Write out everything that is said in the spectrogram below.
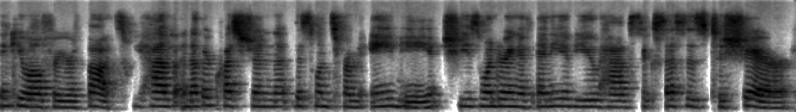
Thank you all for your thoughts. We have another question. This one's from Amy. She's wondering if any of you have successes to share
